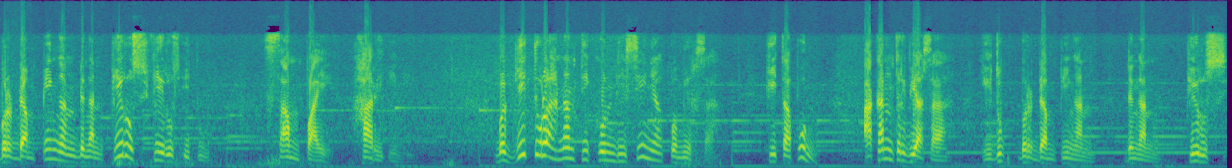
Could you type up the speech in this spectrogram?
berdampingan dengan virus-virus itu sampai hari ini. Begitulah nanti kondisinya pemirsa. Kita pun akan terbiasa hidup berdampingan dengan virus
